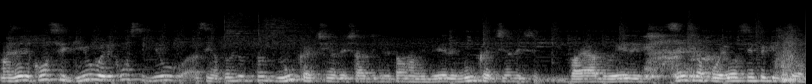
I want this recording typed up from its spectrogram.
Mas ele conseguiu, ele conseguiu, assim, a torcida do Santos nunca tinha deixado de gritar o nome dele, nunca tinha deixado, vaiado ele, sempre apoiou, sempre gritou.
